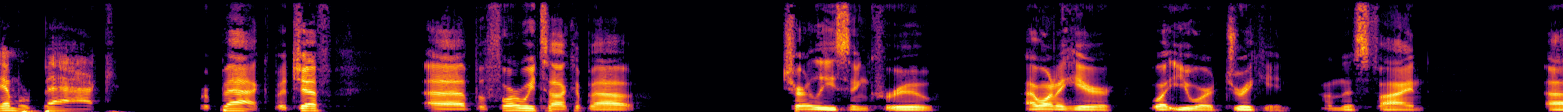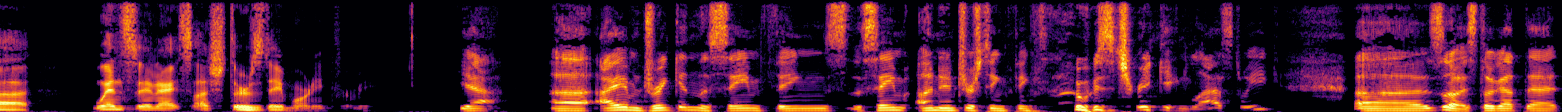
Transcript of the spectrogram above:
And we're back. We're back. But Jeff, uh before we talk about Charlisse and crew, I want to hear what you are drinking on this fine uh Wednesday night slash Thursday morning for me. Yeah. Uh, I am drinking the same things, the same uninteresting things I was drinking last week. Uh, so I still got that.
